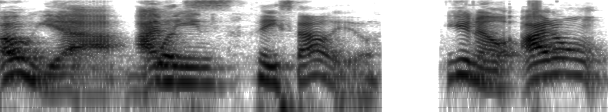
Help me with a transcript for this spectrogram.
Oh yeah. I mean face value. You know, I don't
